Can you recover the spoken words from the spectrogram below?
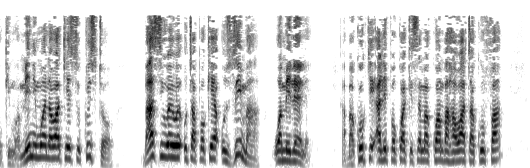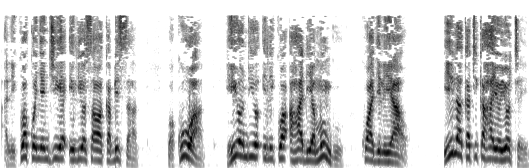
ukimwamini mwana wake yesu kristo basi wewe utapokea uzima wa milele. Habakuki alipokuwa akisema kwamba hawatakufa alikuwa kwenye njia iliyo sawa kabisa kwa kuwa hiyo ndiyo ilikuwa ahadi ya mungu kwa ajili yao. Ila katika hayo yote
